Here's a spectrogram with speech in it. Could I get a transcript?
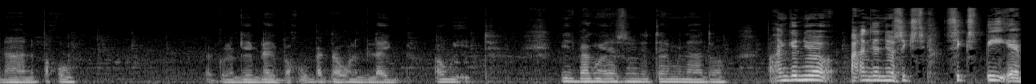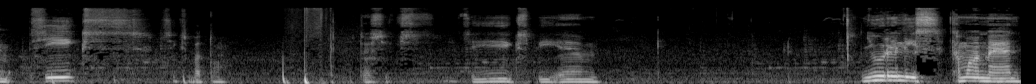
nahanap ako. Pag nag-live ako, ba't ako nag-live? Oh, wait. Yung bagong yung determinado. Pakinggan nyo, pakinggan nyo 6, 6 p.m. 6, 6 ba to? Ito 6. 6 p.m. New release. Come on, man.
